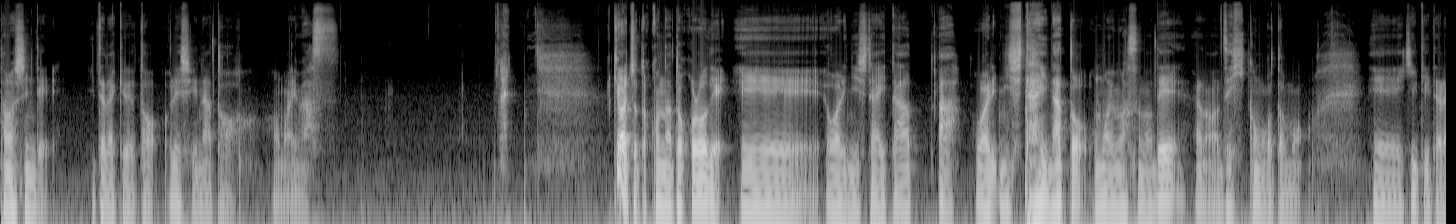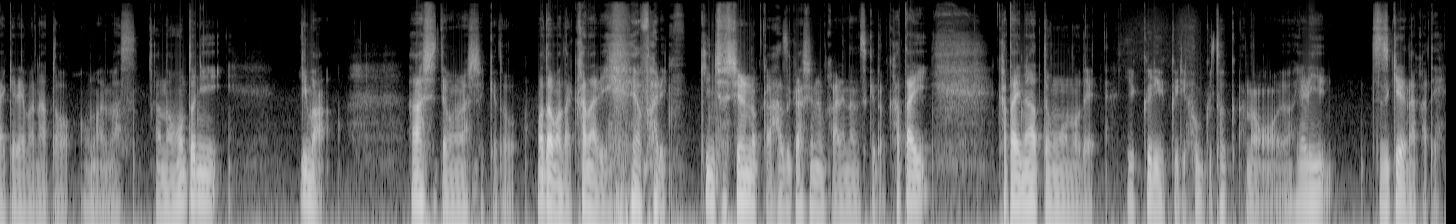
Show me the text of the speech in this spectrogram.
楽しんでいただけると嬉しいなと思います。今日はちょっとこんなところで、えー、終わりにしたいた、あ、終わりにしたいなと思いますので、あの、ぜひ今後とも、えー、聞いていただければなと思います。あの、本当に今、話してて思いましたけど、まだまだかなり やっぱり緊張してるのか恥ずかしいのかあれなんですけど、硬い、硬いなと思うので、ゆっくりゆっくりほぐと、あの、やり続ける中で、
